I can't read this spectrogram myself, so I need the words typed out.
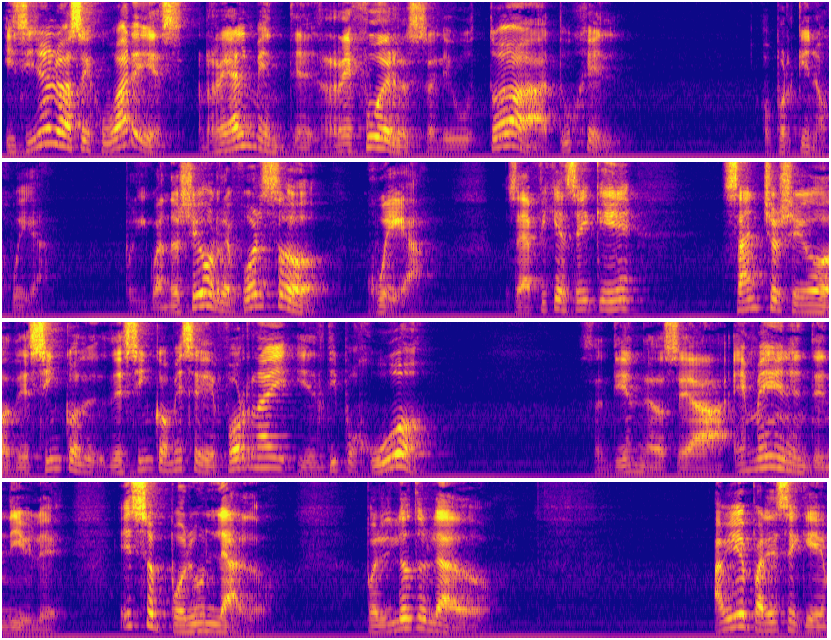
Y si no lo hace jugar es, ¿realmente el refuerzo le gustó a Tuchel? ¿O por qué no juega? Porque cuando llega un refuerzo, juega. O sea, fíjense que Sancho llegó de 5 de cinco meses de Fortnite y el tipo jugó. ¿Se entiende? O sea, es medio inentendible. Eso por un lado. Por el otro lado, a mí me parece que.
